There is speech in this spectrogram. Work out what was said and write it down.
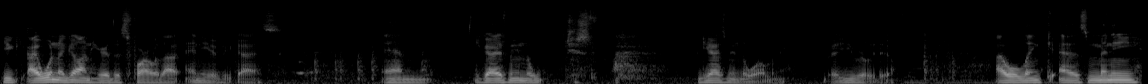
you I wouldn't have gone here this far without any of you guys. And you guys mean the just you guys mean the world to me. You really do. I will link as many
